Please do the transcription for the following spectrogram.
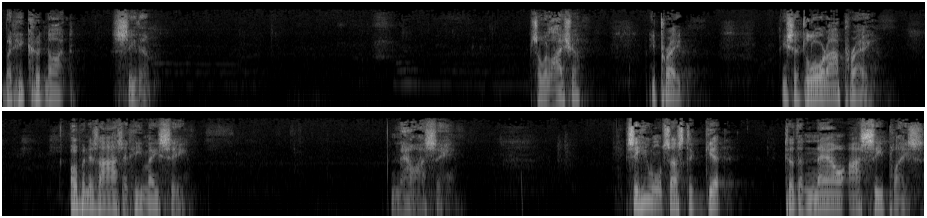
But he could not see them. So Elisha, he prayed. He said, Lord, I pray, open his eyes that he may see. Now I see. See, he wants us to get to the now I see place.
